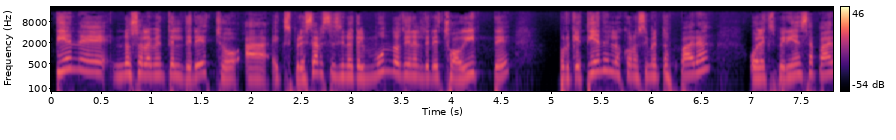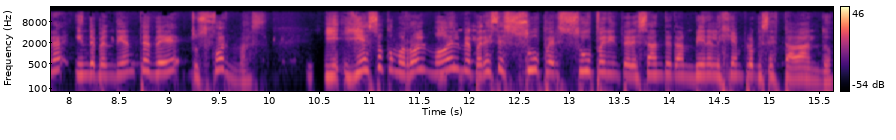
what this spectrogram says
tiene no solamente el derecho a expresarse, sino que el mundo tiene el derecho a oírte, porque tienes los conocimientos para, o la experiencia para, independiente de tus formas. Y, y eso como role model me parece súper, súper interesante también el ejemplo que se está dando.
